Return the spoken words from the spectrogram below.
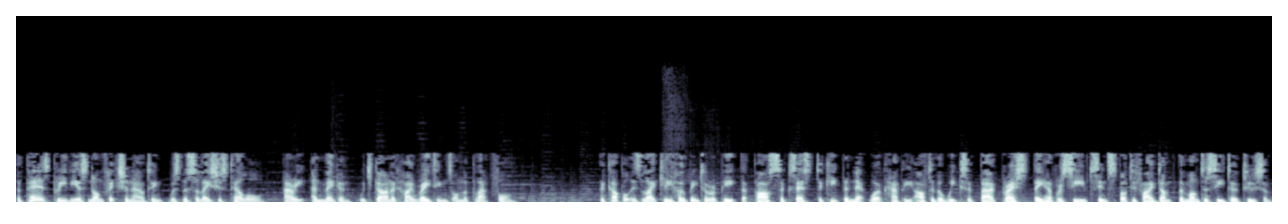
The pair's previous non-fiction outing was the salacious tell-all, Harry and Meghan, which garnered high ratings on the platform. The couple is likely hoping to repeat that past success to keep the network happy after the weeks of bad press they have received since Spotify dumped the Montecito twosome.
